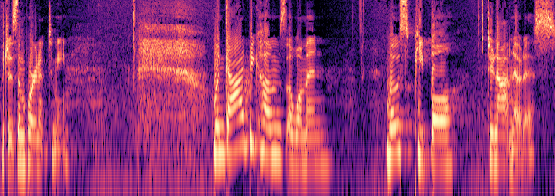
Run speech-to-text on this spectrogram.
which is important to me. When God becomes a woman, most people do not notice.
